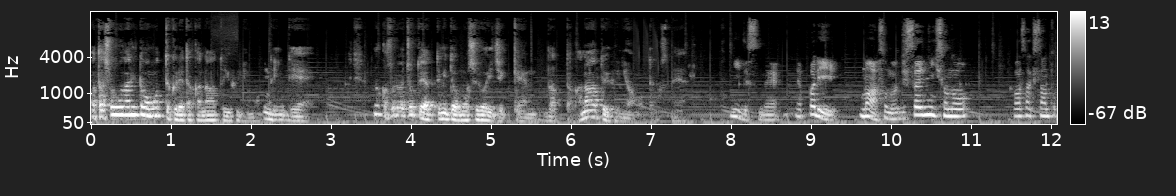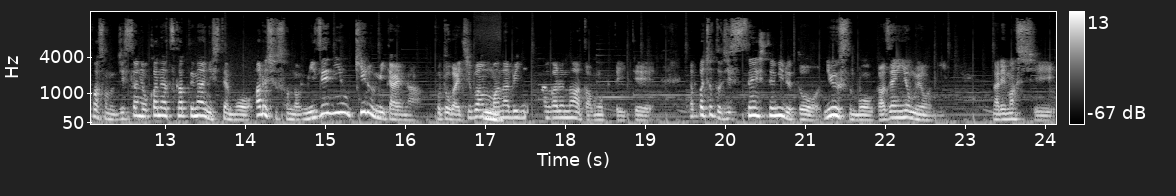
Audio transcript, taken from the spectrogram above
まあ、多少なりとも持ってくれたかなというふうに思っていて、うん、なんかそれはちょっとやってみて面白い実験だったかなというふうには思ってますね。いいですね。やっぱり、まあ、その実際にその、川崎さんとかその実際にお金は使ってないにしても、ある種その未銭を切るみたいなことが一番学びにつながるなとは思っていて、うん、やっぱちょっと実践してみると、ニュースもがぜん読むようになりますし、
